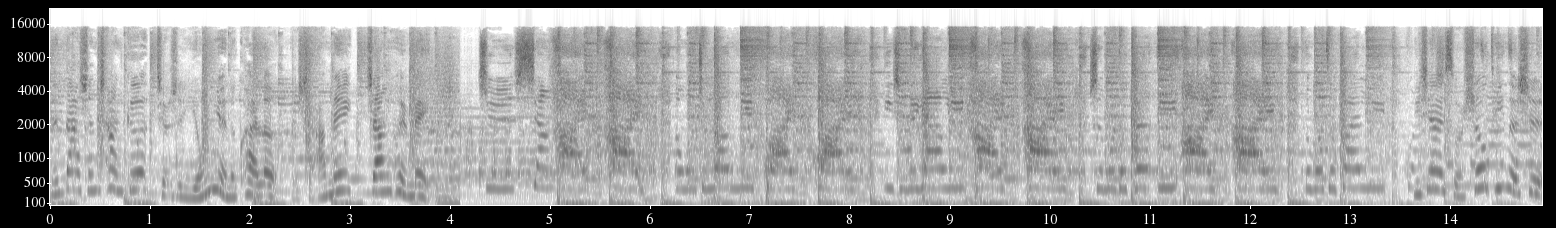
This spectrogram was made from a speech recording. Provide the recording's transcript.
能大声唱歌就是永远的快乐。我是阿妹张惠妹。你现在所收听的是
